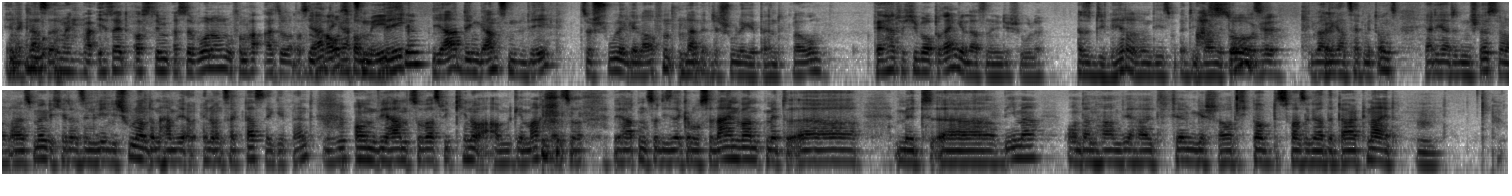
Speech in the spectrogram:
In der Klasse. Moment mal, ihr seid aus, dem, aus der Wohnung, vom, also aus dem ja, Haus vom Mädchen? Weg, ja, den ganzen Weg zur Schule gelaufen und dann in der Schule gepennt. Warum? Wer hat euch überhaupt reingelassen in die Schule? Also die Lehrerin, die, ist, die Ach war mit so, uns. okay. Die war die ganze Zeit mit uns. Ja, die hatte den Schlüssel und alles mögliche. Dann sind wir in die Schule und dann haben wir in unserer Klasse gepennt. Mhm. Und wir haben sowas wie Kinoabend gemacht. Also wir hatten so diese große Leinwand mit, äh, mit äh, Beamer und dann haben wir halt Film geschaut. Ich glaube, das war sogar The Dark Knight. Hm.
